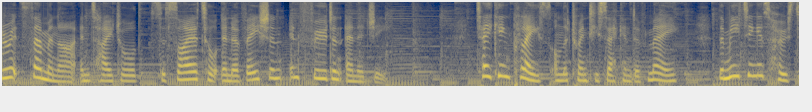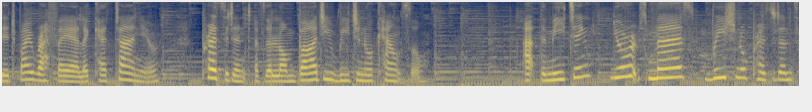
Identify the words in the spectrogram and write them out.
through its seminar entitled Societal Innovation in Food and Energy. Taking place on the 22nd of May, the meeting is hosted by Raffaele Cattaneo, President of the Lombardy Regional Council. At the meeting, Europe's mayors, regional presidents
